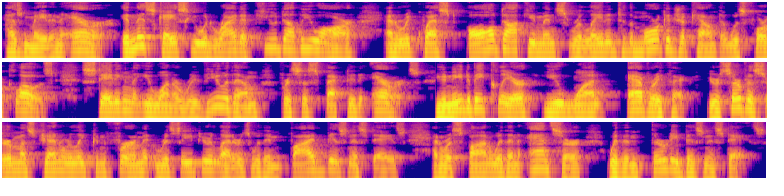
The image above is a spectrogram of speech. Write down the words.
has made an error. In this case, you would write a QWR and request all documents related to the mortgage account that was foreclosed, stating that you want to review them for suspected errors. You need to be clear you want everything. Your servicer must generally confirm it received your letters within five business days and respond with an answer within 30 business days.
